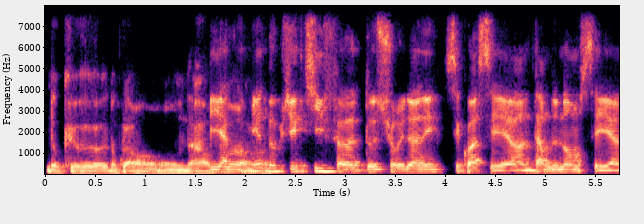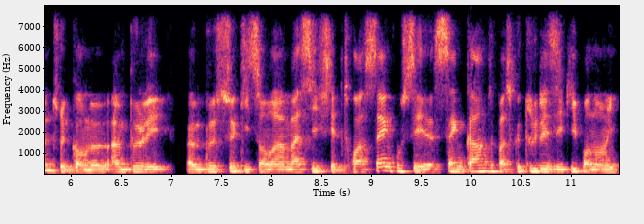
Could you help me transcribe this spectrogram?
donc euh, donc là on a. il y a combien d'objectifs de sur une année? C'est quoi? C'est en termes de nombre, c'est un truc comme un peu les un peu ceux qui sont vraiment massifs, c'est le 3 5 ou c'est 50 parce que toutes les équipes en ont mis?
